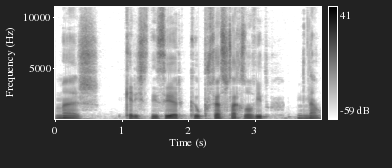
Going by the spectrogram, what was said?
Mas Quer isto dizer que o processo está resolvido? Não,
